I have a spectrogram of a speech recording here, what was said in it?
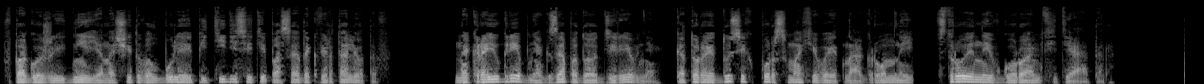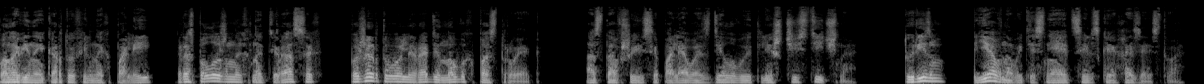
В погожие дни я насчитывал более 50 посадок вертолетов. На краю гребня, к западу от деревни, которая до сих пор смахивает на огромный, встроенный в гору амфитеатр. Половиной картофельных полей, расположенных на террасах, пожертвовали ради новых построек. Оставшиеся поля возделывают лишь частично. Туризм явно вытесняет сельское хозяйство.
